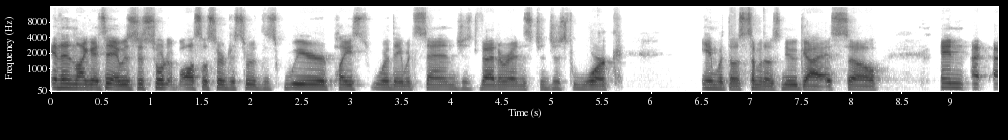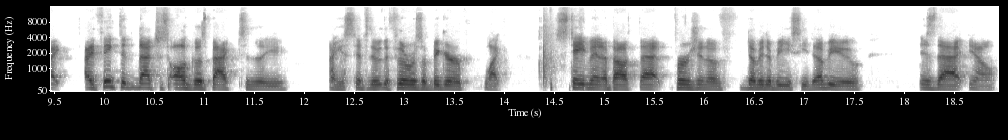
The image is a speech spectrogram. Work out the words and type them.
And then, like I said, it was just sort of also served as sort of this weird place where they would send just veterans to just work in with those some of those new guys. So, and I, I, I think that that just all goes back to the I guess if there, if there was a bigger like statement about that version of WWE WWECW is that you know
